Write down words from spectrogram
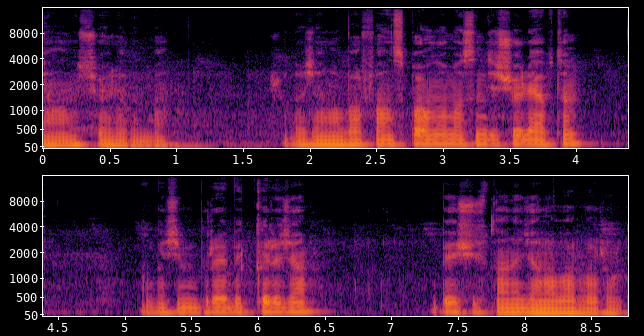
Yanlış söyledim ben. Şurada canavar falan spawnlamasın diye şöyle yaptım. Bakın şimdi buraya bir kıracağım. 500 tane canavar var orada.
